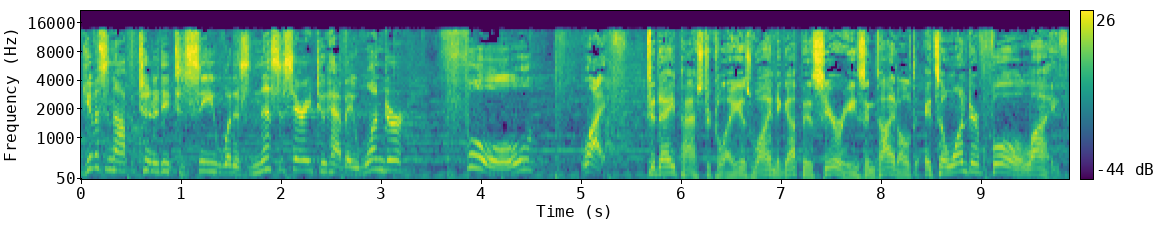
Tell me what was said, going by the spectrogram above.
give us an opportunity to see what is necessary to have a wonderful life. Today, Pastor Clay is winding up his series entitled It's a Wonderful Life.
